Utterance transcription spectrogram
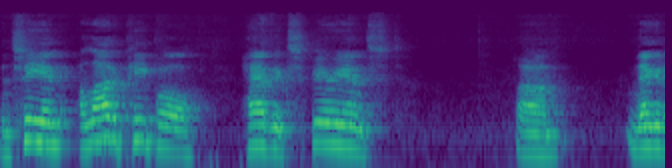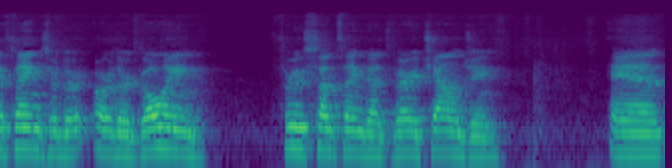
And seeing a lot of people have experienced um, negative things or they're, or they're going through something that's very challenging and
